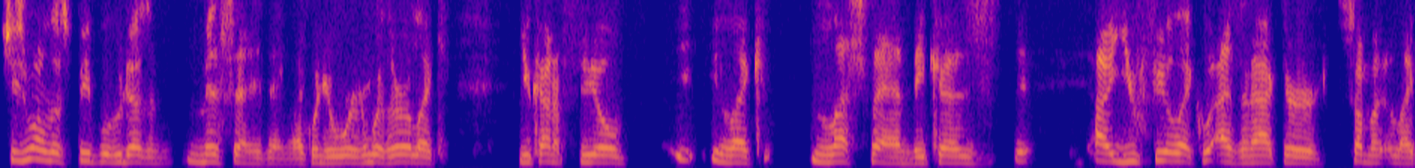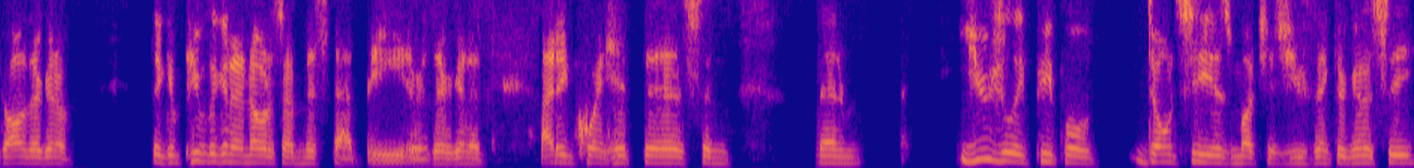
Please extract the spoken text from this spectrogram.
she's one of those people who doesn't miss anything. Like when you're working with her, like you kind of feel like less than because uh, you feel like as an actor, someone like oh they're gonna they can, people are gonna notice I missed that beat or they're gonna I didn't quite hit this and then usually people don't see as much as you think they're gonna see.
